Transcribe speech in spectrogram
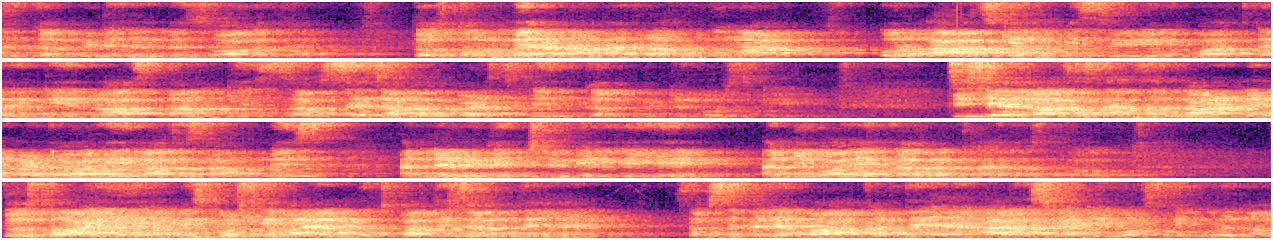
कंप्यूटर हेल्प में स्वागत है। दोस्तों, मेरा नाम है राहुल कुमार और आज के हम इस वीडियो में बात करेंगे राजस्थान के सबसे ज़्यादा प्रचलित कंप्यूटर कोर्स की, जिसे राजस्थान सरकार ने पटवारी, राजस्थान पुलिस अन्य वैकेंसियों के लिए अनिवार्य कर रखा है दोस्तों। दोस्तों, आइए हम इस कोर्स के बारे में कुछ बातें जानते हैं। सबसे पहले बात करते हैं आरएससीआईटी कोर्स के पूरे नाम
